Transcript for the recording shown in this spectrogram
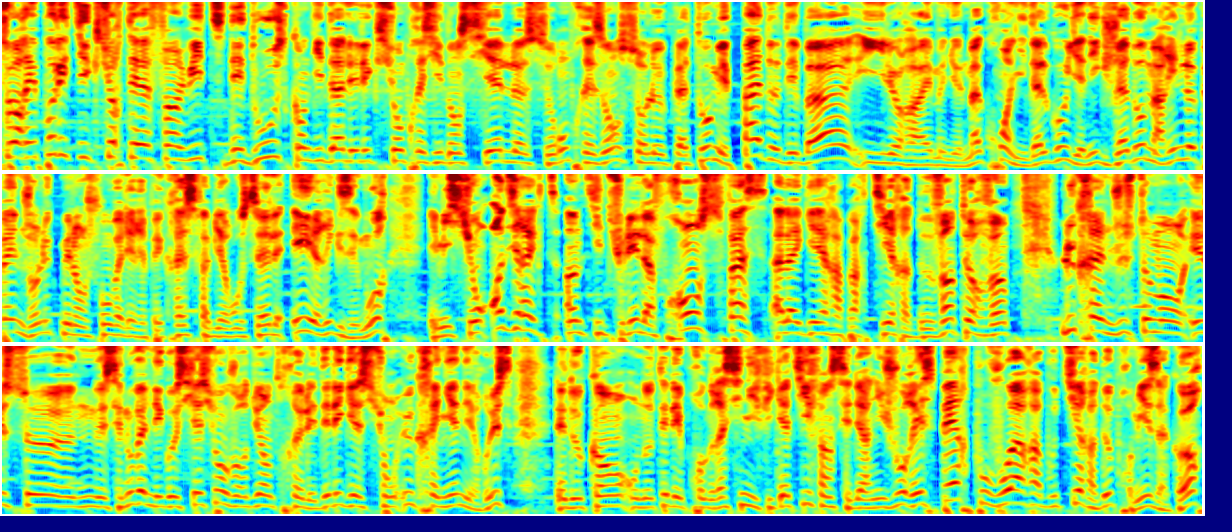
Soirée politique sur TF1 8 des 12 candidats à l'élection présidentielle seront présents sur le plateau, mais pas de débat. Il y aura Emmanuel Macron, Anne Hidalgo, Yannick Jadot, Marine Le Pen, Jean-Luc Mélenchon, Valérie Pécresse, Fabien Roussel et Éric Zemmour. Émission en direct intitulée La France face à la guerre à partir de 20h20. L'Ukraine, justement, et ce, ces nouvelles négociations aujourd'hui entre les délégations ukrainiennes et russes. Les deux camps ont noté des progrès significatifs hein, ces derniers jours et espèrent pouvoir aboutir à deux premiers accords.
